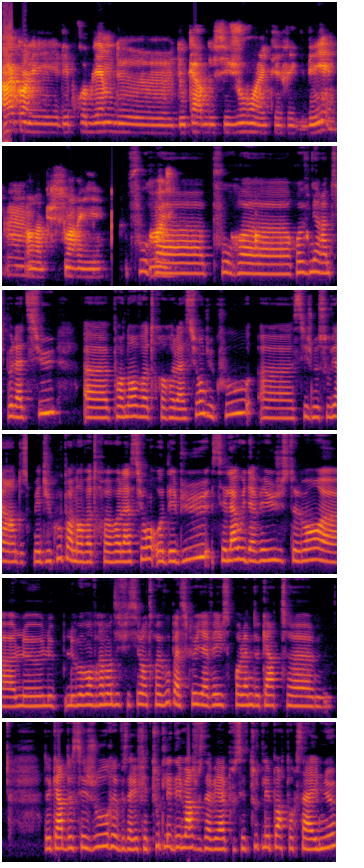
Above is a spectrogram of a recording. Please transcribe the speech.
Ah, quand les, les problèmes de, de, carte de séjour ont été réglés, mm. on a pu se marier. Pour, euh, pour euh, revenir un petit peu là-dessus, euh, pendant votre relation, du coup, si je me souviens, hein, mais du coup, pendant votre relation, au début, c'est là où il y avait eu justement le, le, moment vraiment difficile entre vous parce qu'il y avait eu ce problème de carte, de carte de séjour et vous avez fait toutes les démarches, vous avez poussé toutes les portes pour que ça aille mieux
